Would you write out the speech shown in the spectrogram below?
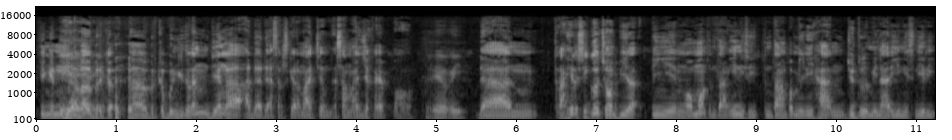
pingin Iya, apa iya, berke- eh, berkebun gitu kan dia nggak ada dasar segala macam udah sama aja kayak Paul Yoi. dan terakhir sih gue cuma Hmm. bila- pingin ngomong tentang ini sih tentang pemilihan judul Minari ini sendiri.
